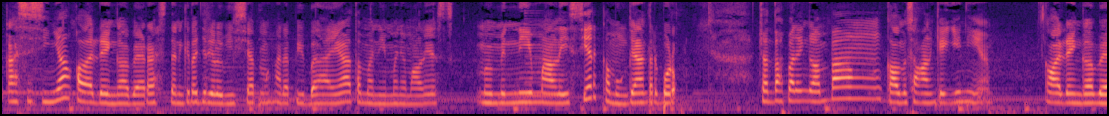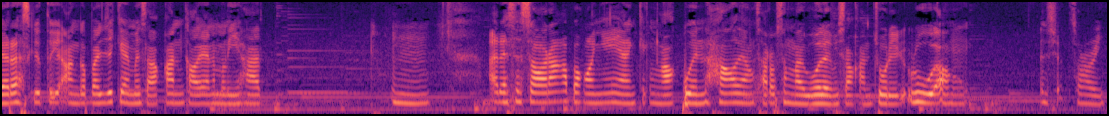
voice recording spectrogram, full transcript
kasih sinyal kalau ada yang nggak beres dan kita jadi lebih siap menghadapi bahaya atau minimalisir meminimalisir kemungkinan terburuk. Contoh paling gampang kalau misalkan kayak gini ya. Kalau ada yang nggak beres gitu ya anggap aja kayak misalkan kalian melihat ada seseorang pokoknya yang kayak ngelakuin hal yang seharusnya nggak boleh misalkan curi uang eh, sorry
